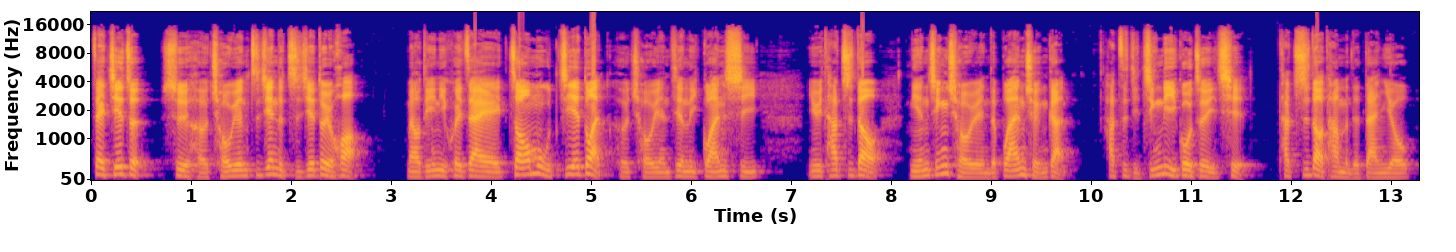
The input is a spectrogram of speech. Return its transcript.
再接着是和球员之间的直接对话。Maldini 会在招募阶段和球员建立关系，因为他知道年轻球员的不安全感，他自己经历过这一切，他知道他们的担忧。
